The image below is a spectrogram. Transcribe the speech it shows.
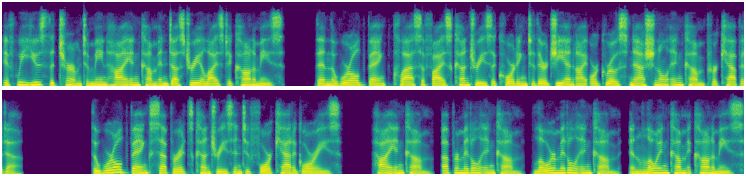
If we use the term to mean high-income industrialized economies, then the World Bank classifies countries according to their GNI or gross national income per capita. The World Bank separates countries into four categories, high income, upper middle income, lower middle income, and low income economies.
